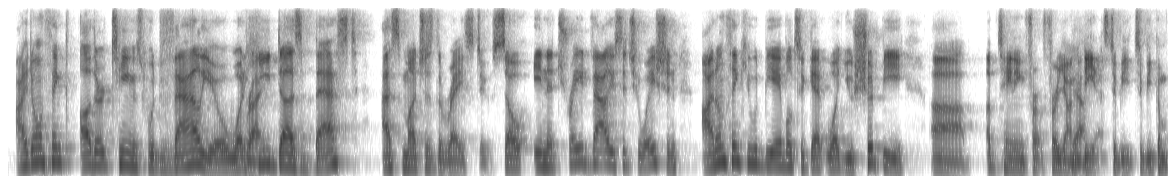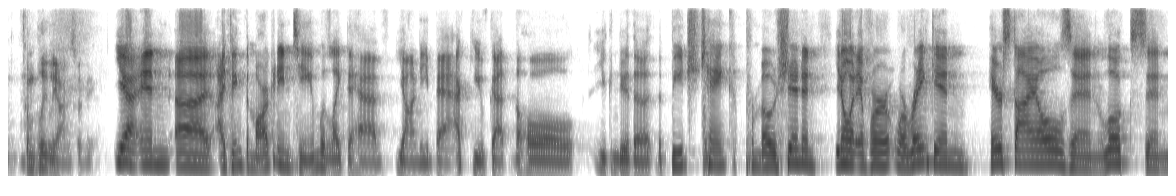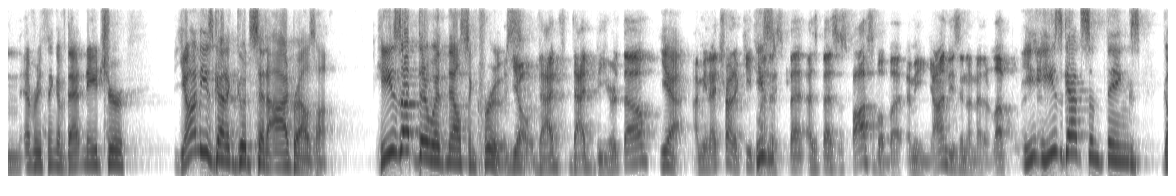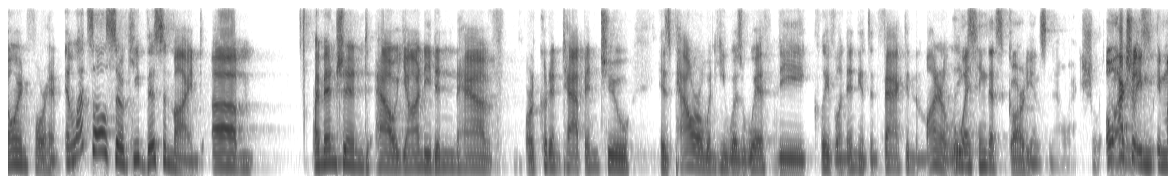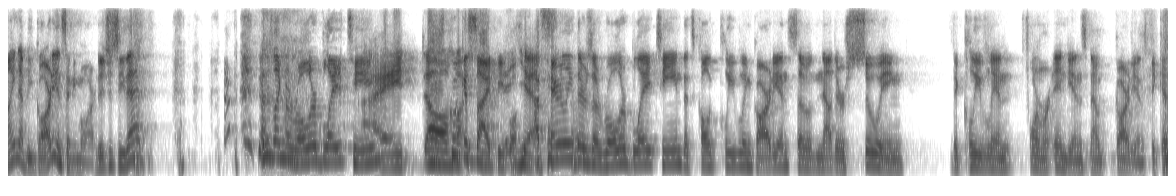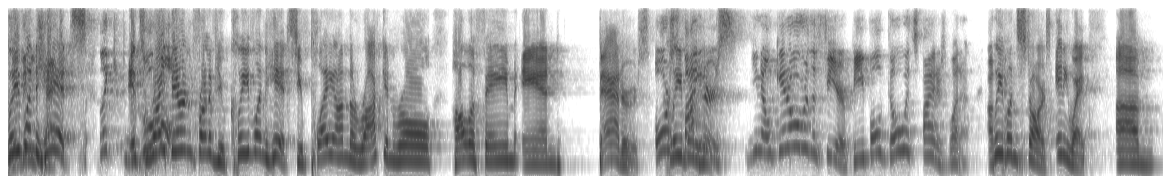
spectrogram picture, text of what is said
I don't think other teams would value what he does best as much as the Rays do. So, in a trade value situation, I don't think you would be able to get what you should be uh, obtaining for for Yan Yeah. Diaz. To be to be com- completely honest with you, Yeah, and uh, I think the marketing team would like to have Yandy back. You've got the whole. You can do the the beach tank promotion, and you know what? If we're we're ranking hairstyles and looks and everything of that nature, Yandy's got a good set of eyebrows on. him. He's up there with Nelson Cruz. yo, that that beard though. yeah, I mean, I try to keep He's- mine as, be- as best as possible, but I mean, Yandy's in another level. right he, he's got some things going for him. And let's also keep this in mind. Um, I mentioned how Yandy didn't have or couldn't tap into his power when he was with the Cleveland Indians. In fact, in the minor Oh, I think that's Guardians now. Actually, oh, Guardians. actually, it, it might not be Guardians anymore. Did you see that? There's like a rollerblade team. I Just oh, quick my- aside, people. yes. Apparently, there's a rollerblade team that's called Cleveland Guardians. So now they're suing the Cleveland former Indians, now Guardians, because Cleveland hits. Like It's Google. right there in front of you. Cleveland hits. You play on the Rock and Roll Hall of Fame and batters Or Cleveland Hits. spiders. You know, get over the fear, people. Go with spiders. Whatever. Okay. Cleveland Stars. Anyway, um,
